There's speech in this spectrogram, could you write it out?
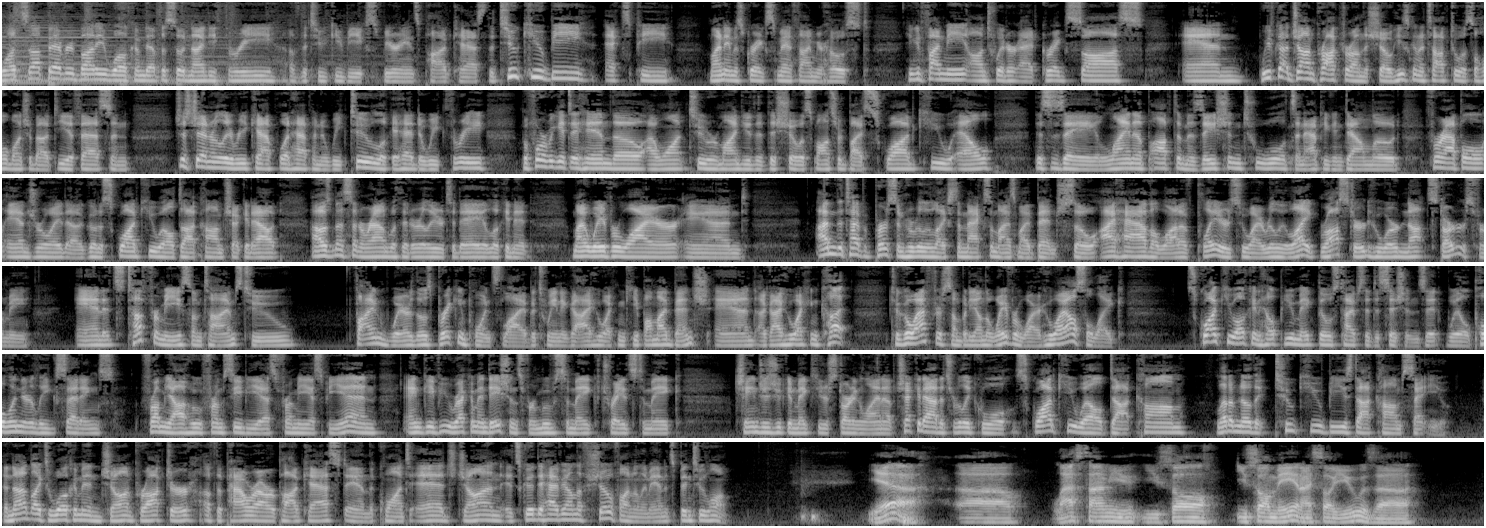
What's up, everybody? Welcome to episode 93 of the 2QB Experience podcast, the 2QB XP. My name is Greg Smith. I'm your host. You can find me on Twitter at Greg Sauce. And we've got John Proctor on the show. He's going to talk to us a whole bunch about DFS and just generally recap what happened in week two, look ahead to week three. Before we get to him, though, I want to remind you that this show is sponsored by Squad QL. This is a lineup optimization tool. It's an app you can download for Apple, Android. Uh, go to squadql.com, check it out. I was messing around with it earlier today, looking at my waiver wire, and I'm the type of person who really likes to maximize my bench. So I have a lot of players who I really like rostered who are not starters for me. And it's tough for me sometimes to find where those breaking points lie between a guy who I can keep on my bench and a guy who I can cut to go after somebody on the waiver wire who I also like. SquadQL can help you make those types of decisions. It will pull in your league settings from Yahoo, from CBS, from ESPN, and give you recommendations for moves to make, trades to make, changes you can make to your starting lineup. Check it out. It's really cool. SquadQL.com. Let them know that 2QBs.com sent you. And I'd like to welcome in John Proctor of the Power Hour podcast and the Quant Edge. John, it's good to have you on the show finally, man. It's been too long. Yeah. Uh, last time you, you saw, you saw me and I saw you was, uh,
